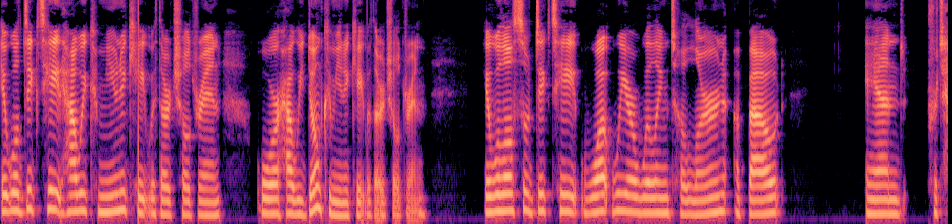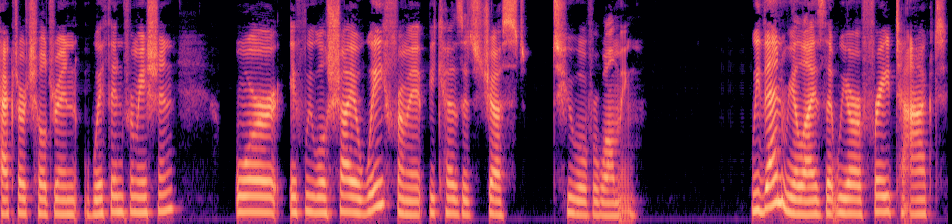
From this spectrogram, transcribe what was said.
It will dictate how we communicate with our children, or how we don't communicate with our children. It will also dictate what we are willing to learn about and protect our children with information, or if we will shy away from it because it's just too overwhelming. We then realize that we are afraid to act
